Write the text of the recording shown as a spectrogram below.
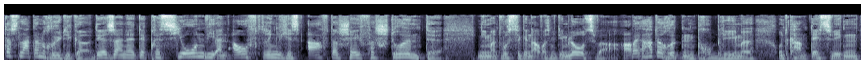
Das lag an Rüdiger, der seine Depression wie ein aufdringliches Aftershave verströmte. Niemand wusste genau, was mit ihm los war, aber er hatte Rückenprobleme und kam deswegen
